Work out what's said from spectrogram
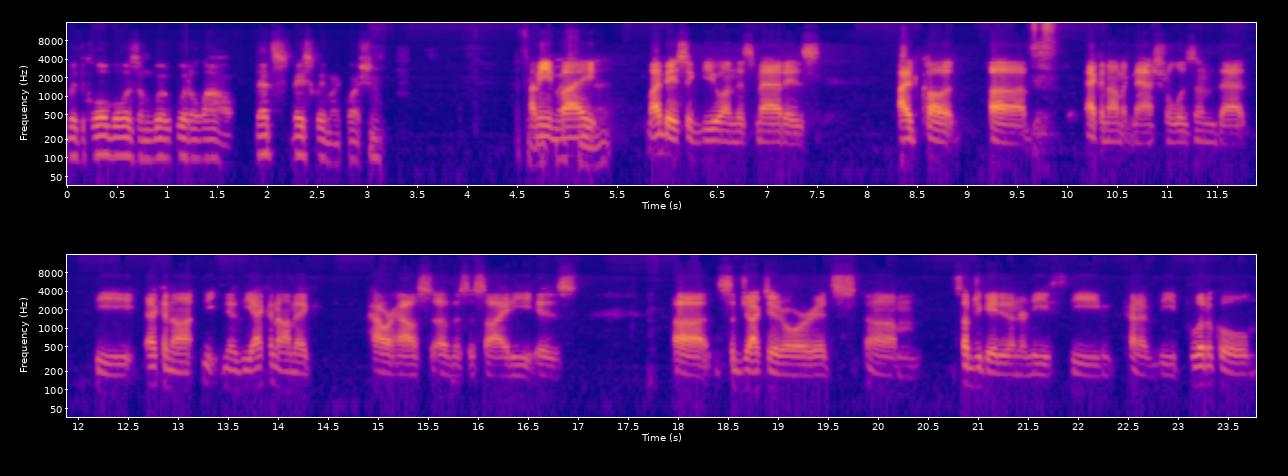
with globalism would, would allow. That's basically my question. I mean, question, my Matt. My basic view on this, Matt, is I'd call it uh, economic nationalism. That the economic, you know, the economic powerhouse of a society is uh, subjected or it's um, subjugated underneath the kind of the political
